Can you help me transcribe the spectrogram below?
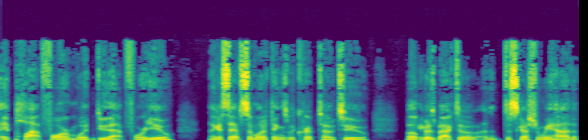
a platform would do that for you. I guess they have similar things with crypto too. But it goes back to a discussion we had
